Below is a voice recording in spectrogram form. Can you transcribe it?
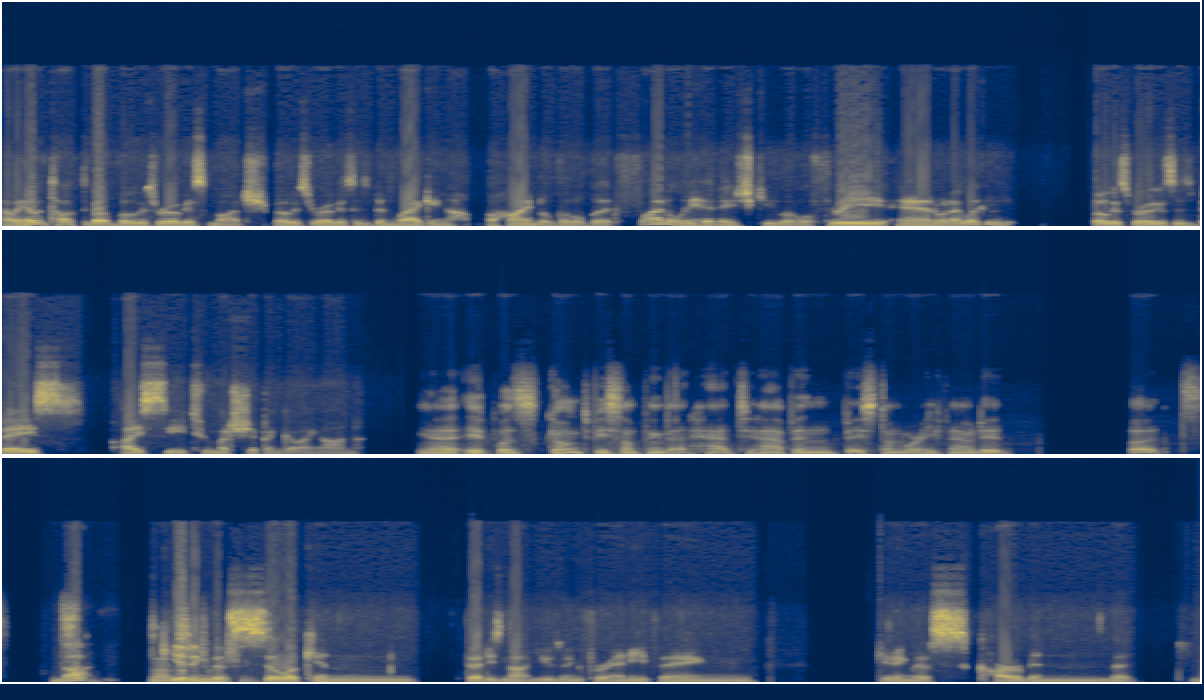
Now, we haven't talked about Bogus Rogus much. Bogus Rogus has been lagging behind a little bit, finally hit HQ level 3, and when I look at Bogus Rogus's base, I see too much shipping going on. Yeah, it was going to be something that had to happen based on where he founded, but it's Not not a getting the situation. silicon that he's not using for anything, getting this carbon that he's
